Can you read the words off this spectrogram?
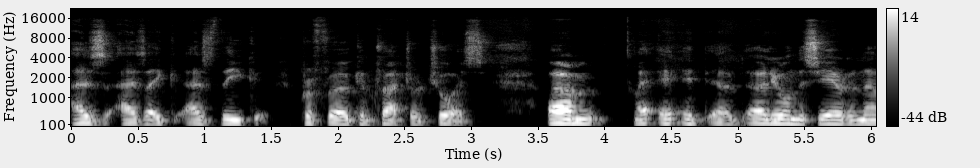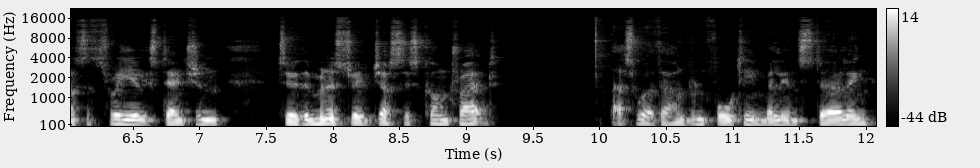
as as a as the preferred contractor of choice. Um, it, it, uh, earlier on this year, it announced a three-year extension to the Ministry of Justice contract. That's worth 114 million sterling.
